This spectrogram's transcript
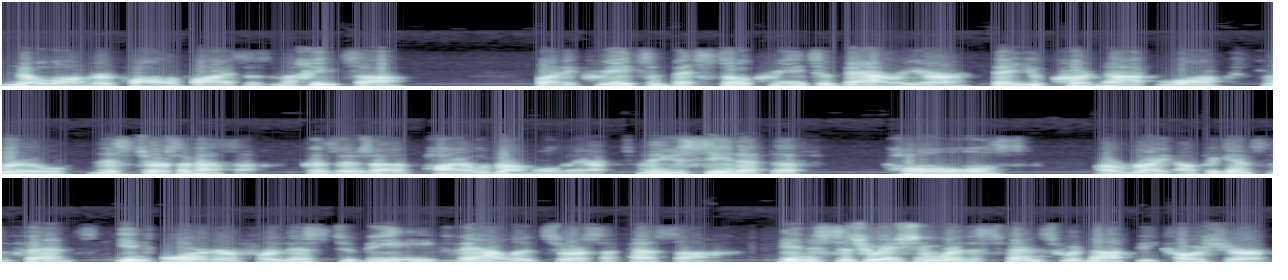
no longer qualifies as a mechitza, but it creates a bit, still creates a barrier that you could not walk through this Tzuras Pesach because there's a pile of rubble there. And you see that the poles are right up against the fence. In order for this to be a valid Tzuras Pesach, in a situation where this fence would not be kosher,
